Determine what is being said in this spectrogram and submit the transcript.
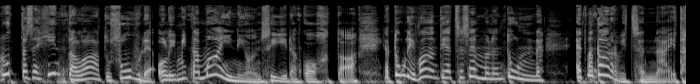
Mutta se hintalaatusuhde oli mitä mainioin siinä kohtaa. Ja tuli vaan, tiedätkö, semmoinen tunne, että mä tarvitsen näitä.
